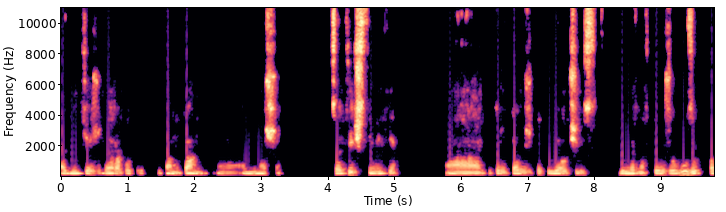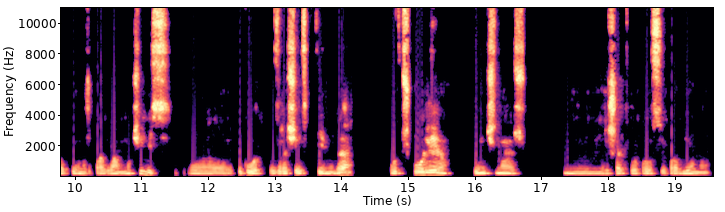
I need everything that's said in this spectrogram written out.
одни и те же, да, работают. И там, и там, а, они наши соотечественники, которые так же, как и я, учились примерно в тех же вузах, по тем же программам учились. Так вот, возвращаясь к теме, да, вот в школе ты начинаешь решать вопросы и проблемы,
